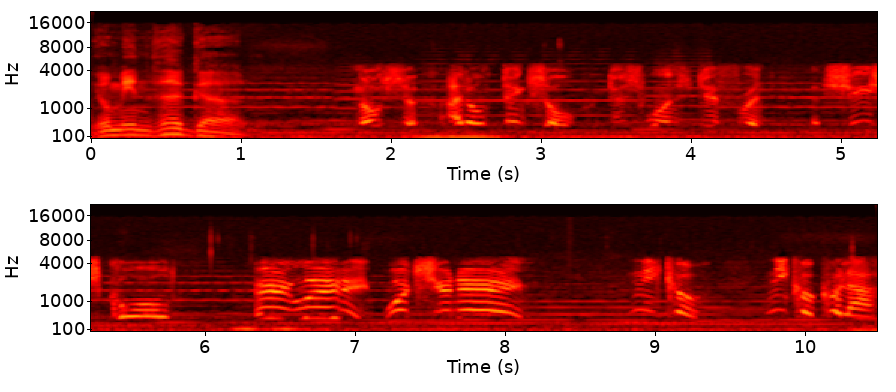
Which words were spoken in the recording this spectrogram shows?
You mean the girl? No, sir, I don't think so. This one's different. And she's called... Hey, lady, what's your name? Nico. Nico Collard.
